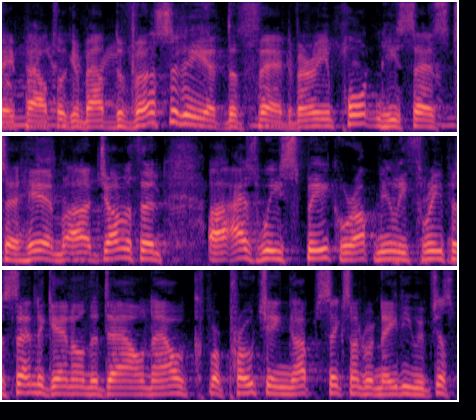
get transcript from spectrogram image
Jay Powell talking about diversity at the Fed. Very important, he says to him. Uh, Jonathan, uh, as we speak, we're up nearly 3% again on the Dow now, approaching up 680. We've just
